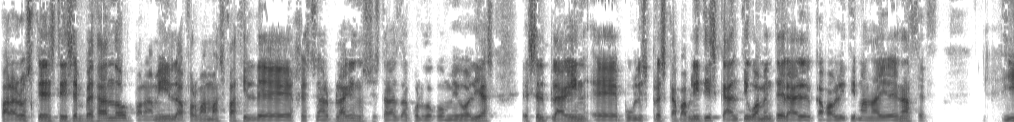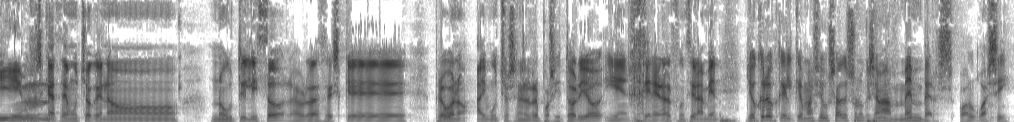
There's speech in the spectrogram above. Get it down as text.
Para los que estéis empezando, para mí la forma más fácil de gestionar plugins, no sé si estarás de acuerdo conmigo, Elías, es el plugin eh, PubliSpress Capabilities, que antiguamente era el Capability Manager en Access. Y, pues es que hace mucho que no, no utilizo, la verdad es que... Pero bueno, hay muchos en el repositorio y en general funcionan bien. Yo creo que el que más he usado es uno que se llama Members o algo así.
